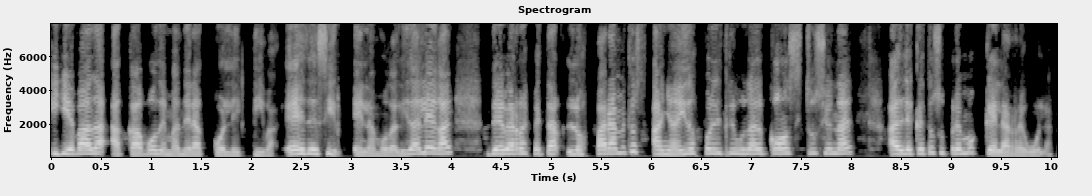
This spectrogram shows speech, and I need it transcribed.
y llevada a cabo de manera colectiva. Es decir, en la modalidad legal debe respetar los parámetros añadidos por el Tribunal Constitucional al decreto supremo que la regula.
